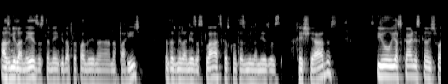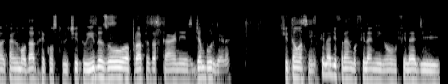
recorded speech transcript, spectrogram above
As milanesas também, que dá para fazer na, na parrilla, tanto as milanesas clássicas quanto as milanesas recheadas. E, o, e as carnes que a gente fala, carnes moldadas, reconstituídas, ou próprias as carnes de hambúrguer, né? Então, assim, filé de frango, filé mignon, filé de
